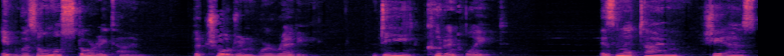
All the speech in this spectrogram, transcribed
It was almost story time. The children were ready. Dee couldn't wait. Isn't it time? she asked,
